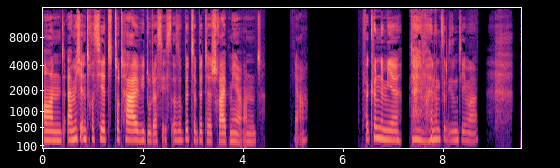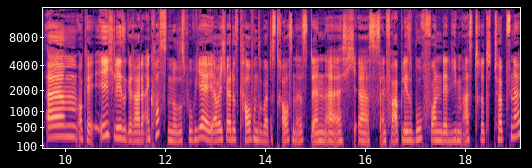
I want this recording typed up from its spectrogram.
Und äh, mich interessiert total, wie du das siehst. Also bitte, bitte schreib mir und ja, verkünde mir deine Meinung zu diesem Thema. Ähm, okay, ich lese gerade ein kostenloses Buch, yay, aber ich werde es kaufen, sobald es draußen ist, denn äh, ich, äh, es ist ein Vorablesebuch von der lieben Astrid Töpfne.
